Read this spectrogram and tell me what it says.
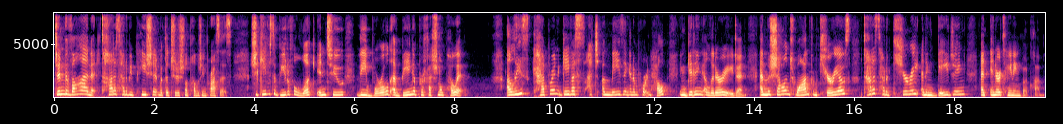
Jen Gavon taught us how to be patient with the traditional publishing process. She gave us a beautiful look into the world of being a professional poet. Elise Capron gave us such amazing and important help in getting a literary agent. And Michelle Antoine from Curios taught us how to curate an engaging and entertaining book club.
